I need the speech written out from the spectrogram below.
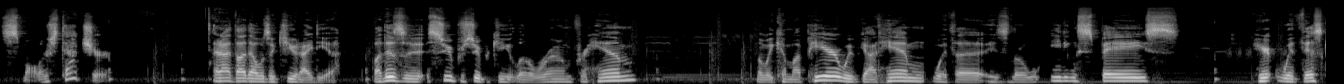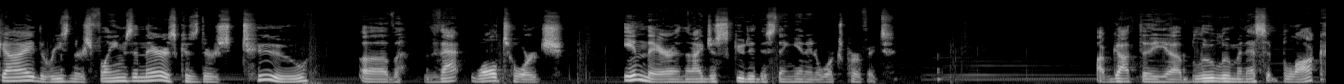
smaller stature. And I thought that was a cute idea. But this is a super, super cute little room for him. Then we come up here, we've got him with a, his little eating space. Here with this guy, the reason there's flames in there is because there's two of that wall torch in there, and then I just scooted this thing in and it works perfect. I've got the uh, blue luminescent block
